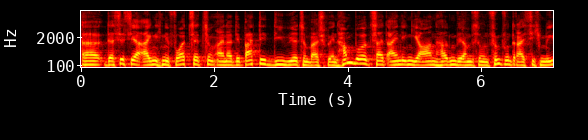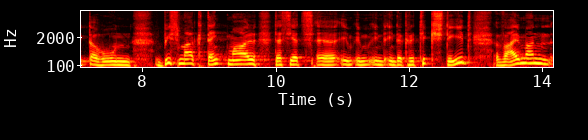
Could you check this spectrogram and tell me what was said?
Äh, das ist ja eigentlich eine Fortsetzung einer Debatte, die wir zum Beispiel in Hamburg seit einigen Jahren haben. Wir haben so einen 35 Meter hohen Bismarck-Denkmal, das jetzt äh, im, im, in, in der Kritik steht, weil man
